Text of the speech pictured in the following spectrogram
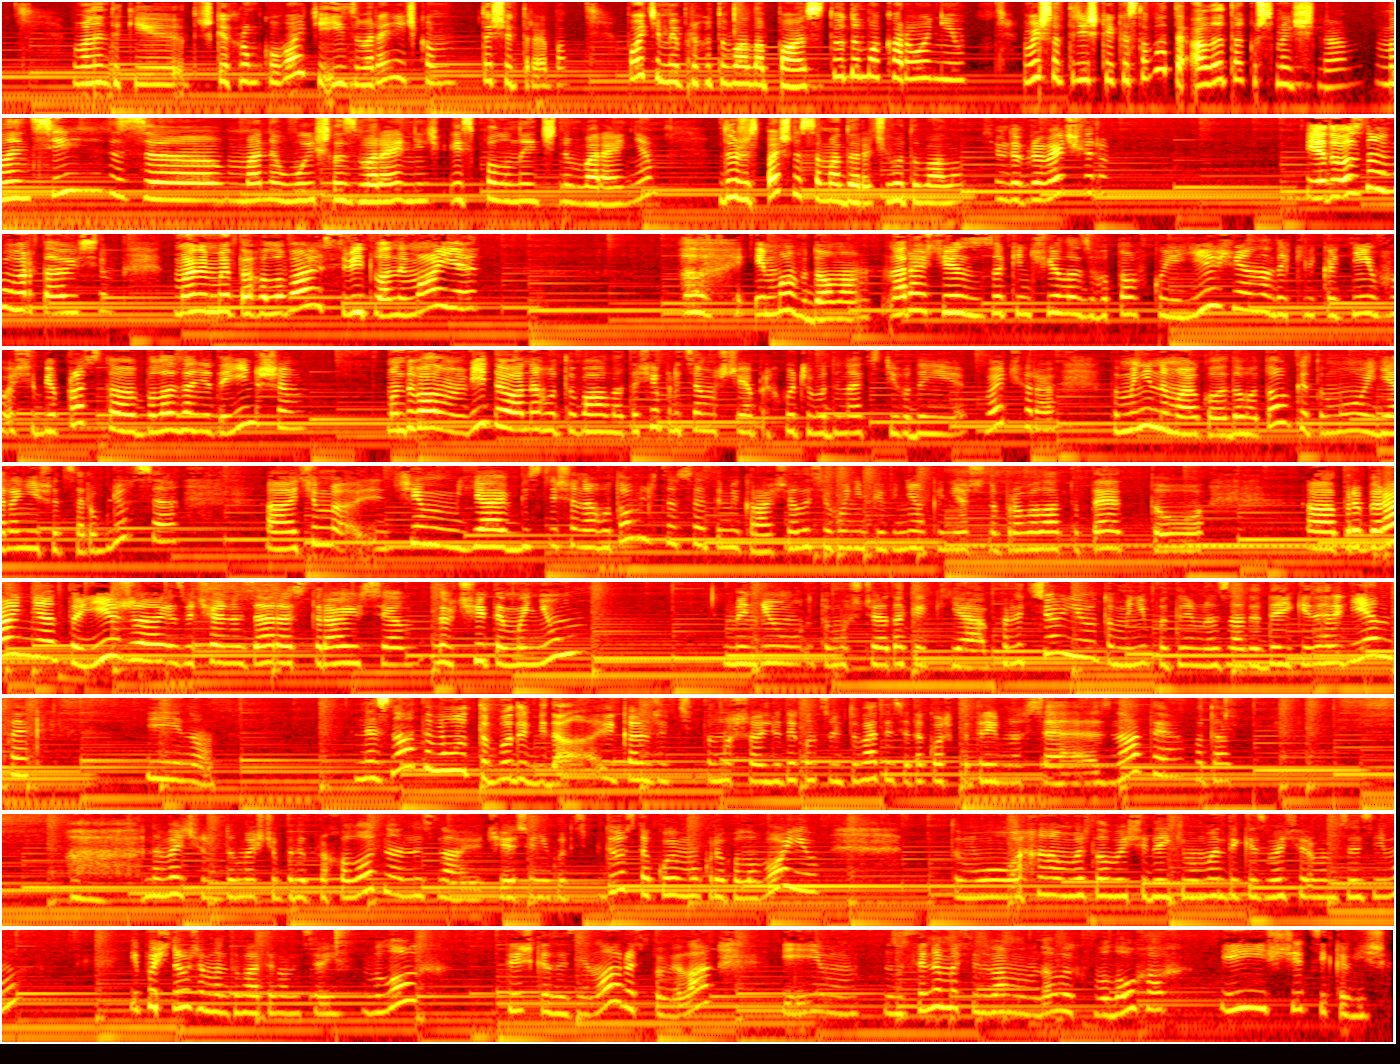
Вони такі трішки хрумкуваті і з вареничком те, що треба. Потім я приготувала пасту до макаронів. Вийшла трішки кисловата, але також смачна. Млинці з е, мене вийшли з варенич із полуничним варенням. Дуже спечно сама, до речі, готувала. Всім добрий вечір. Я до вас знову повертаюся. У мене мита голова, світла немає. І ми вдома. Нарешті я закінчила з готовкою їжі на декілька днів, щоб я просто була зайнята іншим. Монтувала вам відео, не готувала. Та ще при цьому, що я приходжу в 11 годині вечора, то мені немає коли до готовки, тому я раніше це роблю все. Чим, чим я більше не готовлю це все, тим і краще. Але сьогодні півдня, звісно, провела то те, то прибирання, то їжа. Я, звичайно, зараз стараюся навчити меню. Меню, тому що так як я працюю, то мені потрібно знати деякі інгредієнти. І ну, не знатиму, то буде біда. І кажуть, тому що люди консультуватися також потрібно все знати. Отак. На вечір думаю, що буде прохолодно. Не знаю, чи я сьогодні кудись піду з такою мокрою головою. Тому можливо ще деякі моментики з вечора вам зазніму. І почну вже монтувати вам цей влог. Трішки зазняла, розповіла. І зустрінемося з вами в нових влогах і ще цікавіших.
